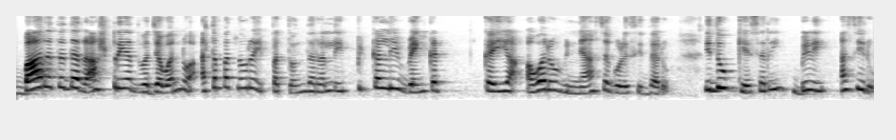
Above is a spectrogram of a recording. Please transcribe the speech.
ಭಾರತದ ರಾಷ್ಟ್ರೀಯ ಧ್ವಜವನ್ನು ಹತ್ತೊಂಬತ್ತು ನೂರ ಇಪ್ಪತ್ತೊಂದರಲ್ಲಿ ಪಿಕ್ಕಳ್ಳಿ ವೆಂಕಟಯ್ಯ ಅವರು ವಿನ್ಯಾಸಗೊಳಿಸಿದ್ದರು ಇದು ಕೇಸರಿ, ಬಿಳಿ, ಹಸಿರು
